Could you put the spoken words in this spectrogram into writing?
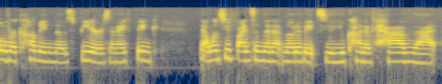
overcoming those fears? And I think that once you find something that motivates you, you kind of have that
